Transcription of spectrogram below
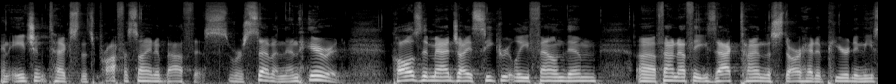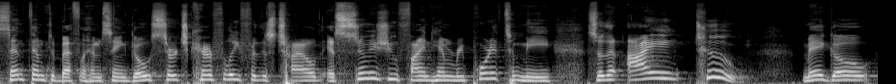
an ancient text that's prophesying about this. Verse 7 Then Herod calls the Magi secretly, found them, uh, found out the exact time the star had appeared, and he sent them to Bethlehem, saying, Go search carefully for this child. As soon as you find him, report it to me, so that I too may go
